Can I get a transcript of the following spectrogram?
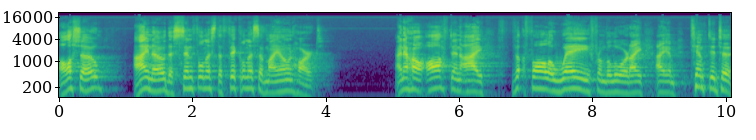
also, I know the sinfulness, the fickleness of my own heart. I know how often I fall away from the Lord. I, I am tempted to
